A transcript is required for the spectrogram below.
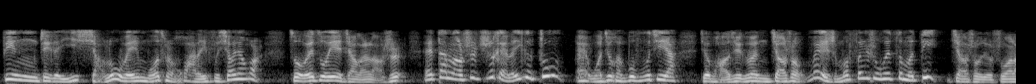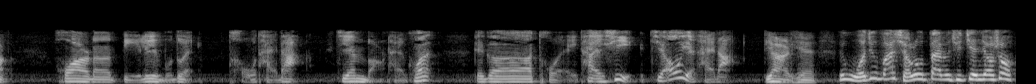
并这个以小鹿为模特画了一幅肖像画，作为作业交给了老师。哎，但老师只给了一个钟，哎，我就很不服气啊，就跑去问教授为什么分数会这么低。教授就说了。画的比例不对，头太大，肩膀太宽，这个腿太细，脚也太大。第二天，我就把小鹿带了去见教授。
